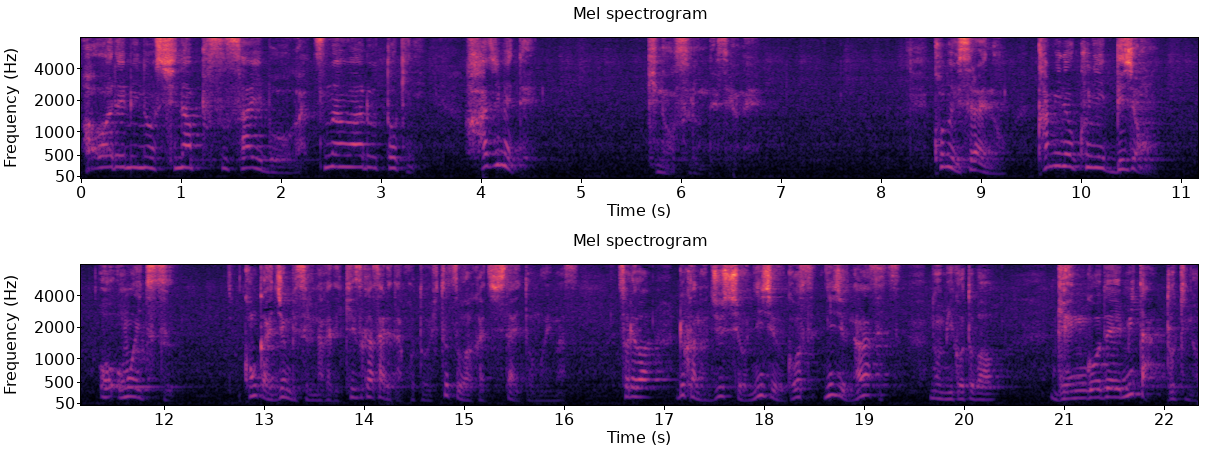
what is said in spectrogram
憐れみのシナプス細胞がつながる時に初めて機能するんですよね。このイスラエルの神の国ビジョンを思いつつ今回準備する中で気づかされたことを一つお分かちしたいと思います。それはルカの10章25 27節の御言葉を言語で見た時の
